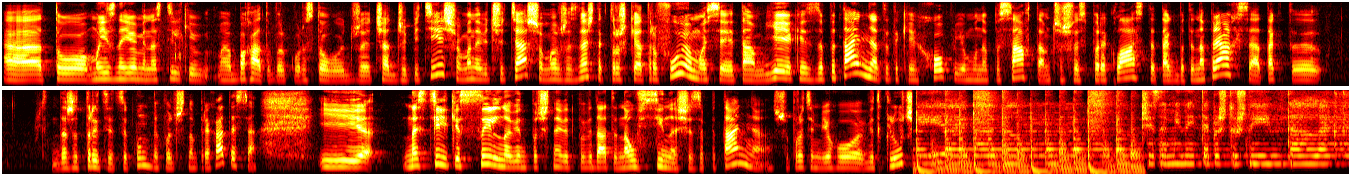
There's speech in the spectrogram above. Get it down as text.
е, то мої знайомі настільки е, багато використовують вже чат GPT, що в мене відчуття, що ми вже знаєш, так трошки атрофуємося, і там є якесь запитання, ти такий хоп, йому написав там чи щось перекласти, так би ти напрягся, а так ти навіть 30 секунд не хочеш напрягатися. І настільки сильно він почне відповідати на усі наші запитання, що потім його відключать. Тебе штучний інтелект?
